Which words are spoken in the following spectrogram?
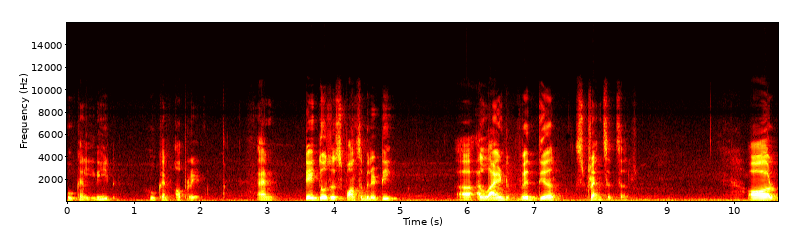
who can lead who can operate and take those responsibility uh, aligned with their strengths itself or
